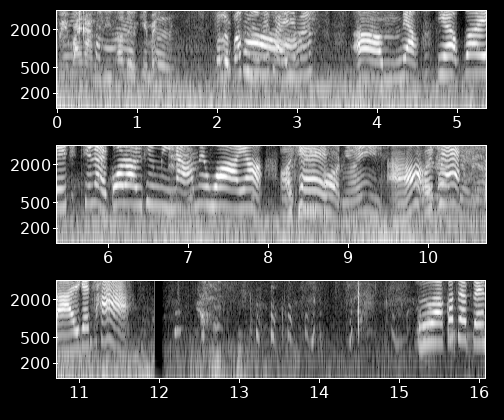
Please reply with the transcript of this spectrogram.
ไปว่ายน้ำในรีสอร์ทเลยโอเคไหมเออสรุปก็คือไม่ไปใช่ไหม อ่าอยากอยากไปที่ไหนก็ได้ที่มีน้ำไม่วายอะ โอเคที่รีสอร์ทไง อ๋อ โอเคไปกันค่ะเรือก็จะเป็น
